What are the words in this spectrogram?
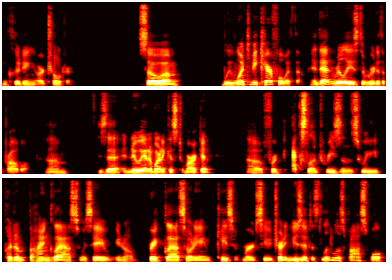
including our children. So um, we want to be careful with them. And that really is the root of the problem. Um, is that a new antibiotic gets to market uh, for excellent reasons. We put them behind glass and we say, you know, break glass only in case of emergency. We try to use it as little as possible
